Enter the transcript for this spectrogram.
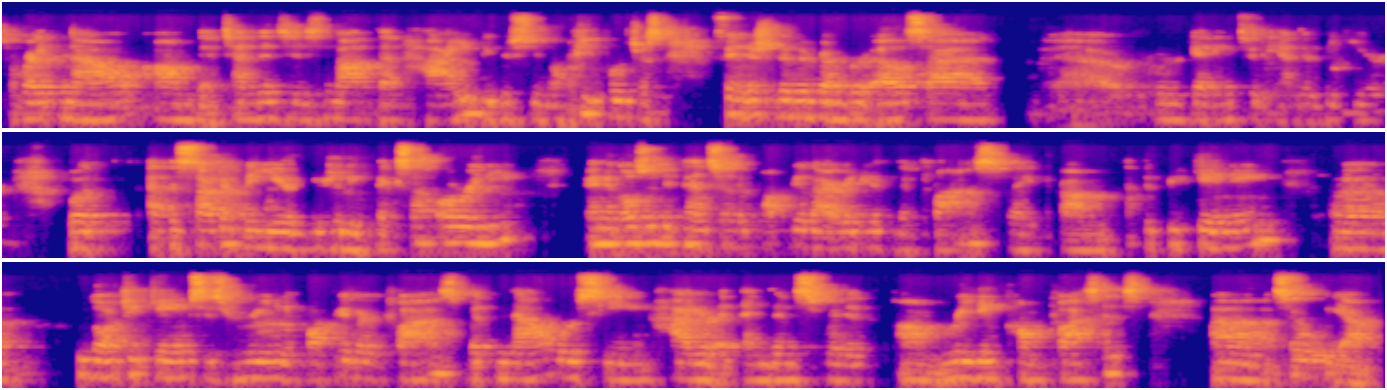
So right now, um, the attendance is not that high because you know people just finished the November LSAT, we're getting to the end of the year. But at the start of the year, it usually picks up already. And it also depends on the popularity of the class. Like um, at the beginning, uh, logic games is really a popular class, but now we're seeing higher attendance with um, reading comp classes. Uh, so yeah,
